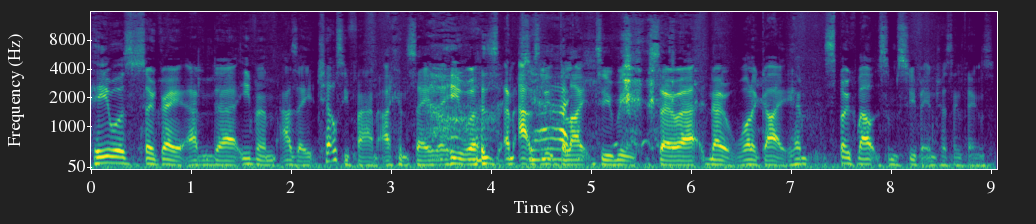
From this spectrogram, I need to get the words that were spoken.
He was so great and uh, even as a chelsea fan i can say that he was an absolute Jack. delight to me so uh, no what a guy. He spoke about some super interesting things.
